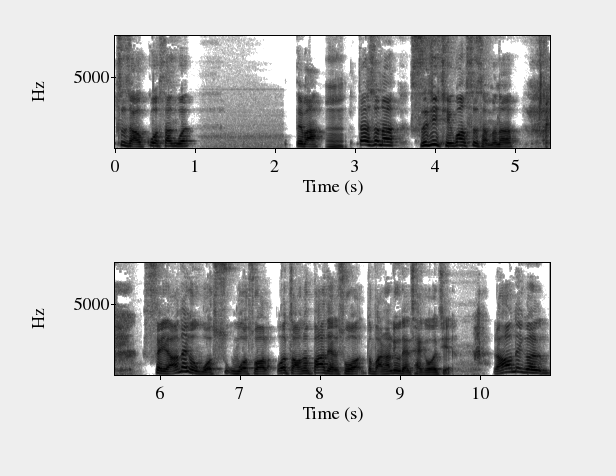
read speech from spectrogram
至少过三关，对吧？嗯，但是呢，实际情况是什么呢？沈阳那个我我说了，我早上八点说，到晚上六点才给我解。然后那个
